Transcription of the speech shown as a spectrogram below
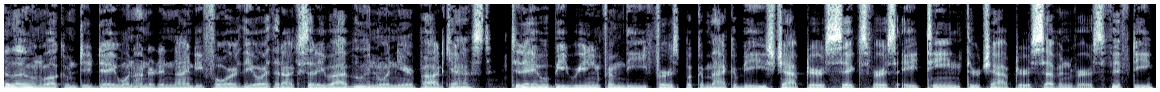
Hello and welcome to day 194 of the Orthodox Study Bible in One Year podcast. Today we'll be reading from the first book of Maccabees, chapter 6, verse 18 through chapter 7, verse 50.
